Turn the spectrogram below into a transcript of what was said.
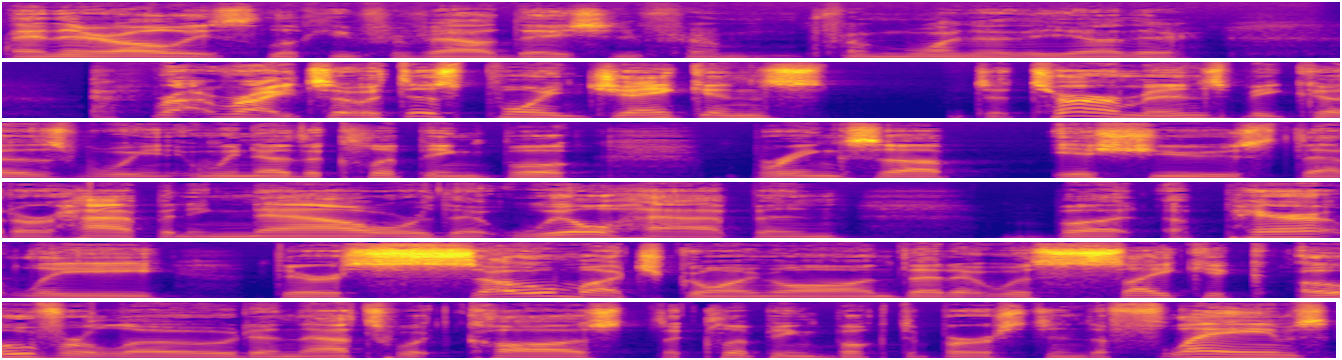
and they're always looking for validation from from one or the other. Right, right. So at this point, Jenkins determines because we we know the clipping book brings up issues that are happening now or that will happen, but apparently there's so much going on that it was psychic overload, and that's what caused the clipping book to burst into flames.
